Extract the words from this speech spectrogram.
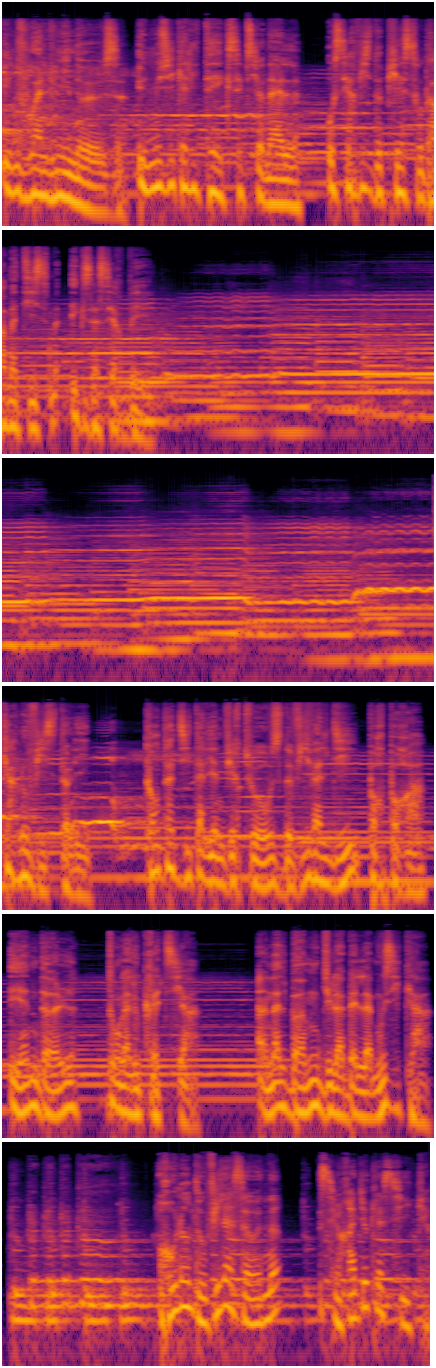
Une voix lumineuse, une musicalité exceptionnelle, au service de pièces au dramatisme exacerbé. Carlo Vistoli, cantates italiennes virtuoses de Vivaldi, Porpora et Handel, dont la Lucrezia. Un album du label La Musica. Rolando Villazone sur Radio Classique.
